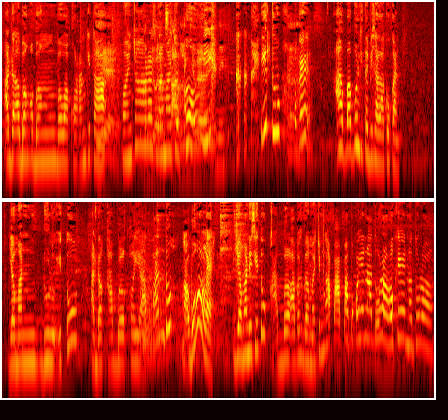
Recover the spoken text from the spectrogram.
Ada abang-abang bawa koran kita Iya. wawancara segala macam. Oh iya. ini. itu pokoknya apa pun kita bisa lakukan. Zaman dulu itu ada kabel kelihatan tuh nggak boleh. Zaman di situ kabel apa segala macam nggak apa-apa. Pokoknya natural, oke natural.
